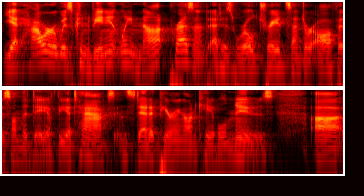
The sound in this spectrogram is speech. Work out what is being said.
Yet Hauer was conveniently not present at his World Trade Center office on the day of the attacks, instead appearing on cable news. Uh,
